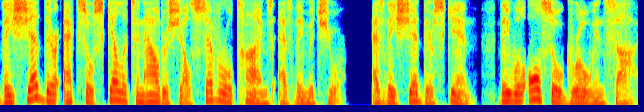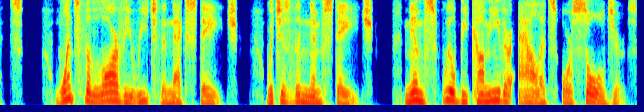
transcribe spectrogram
They shed their exoskeleton outer shell several times as they mature. As they shed their skin, they will also grow in size. Once the larvae reach the next stage, which is the nymph stage, nymphs will become either alates or soldiers,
